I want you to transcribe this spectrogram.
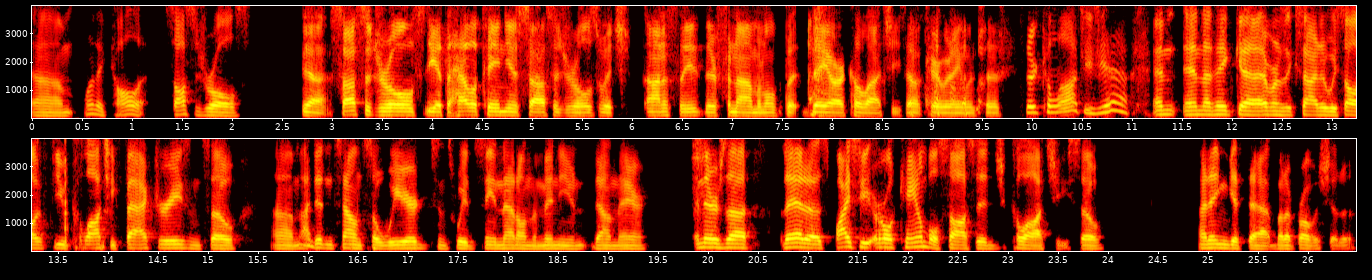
um, what do they call it? Sausage rolls. Yeah, sausage rolls. You get the jalapeno sausage rolls, which honestly they're phenomenal, but they are kolaches. I don't care what anyone says. they're kolaches, yeah. And and I think uh, everyone's excited. We saw a few kolache factories, and so um, I didn't sound so weird since we'd seen that on the menu down there and there's a they had a spicy Earl Campbell sausage kolache. So I didn't get that, but I probably should have.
